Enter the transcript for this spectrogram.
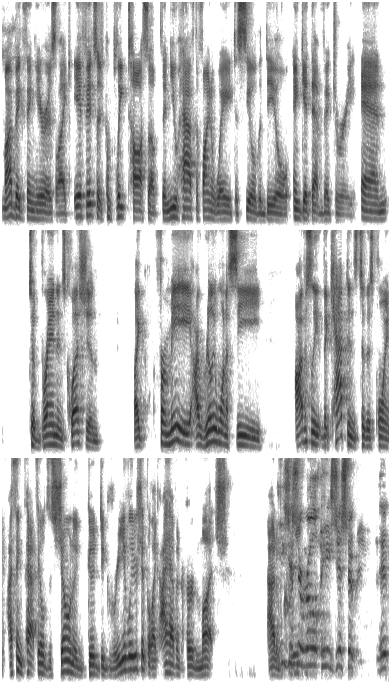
my big thing here is like if it's a complete toss up, then you have to find a way to seal the deal and get that victory. And to Brandon's question, like for me, I really want to see obviously the captains to this point. I think Pat Fields has shown a good degree of leadership, but like I haven't heard much out of him. He's just a real. He's just a. The,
